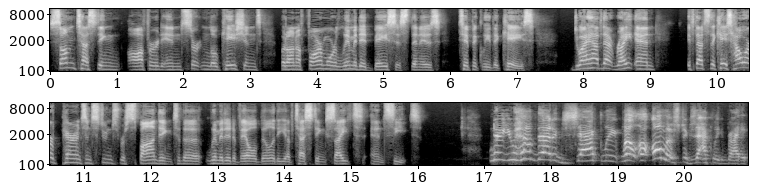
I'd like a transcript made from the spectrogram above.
some testing offered in certain locations, but on a far more limited basis than is typically the case. Do I have that right? And if that's the case, how are parents and students responding to the limited availability of testing sites and seats? No, you have that exactly, well, uh, almost exactly right.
